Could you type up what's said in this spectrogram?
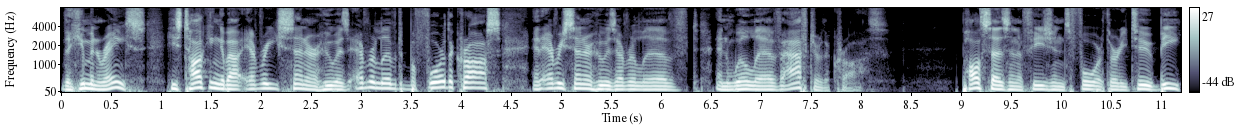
the human race. He's talking about every sinner who has ever lived before the cross and every sinner who has ever lived and will live after the cross. Paul says in Ephesians 4:32, "Be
